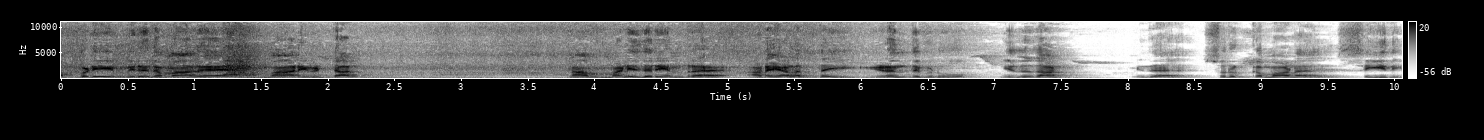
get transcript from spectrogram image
அப்படி மிருகமாக மாறிவிட்டால் நாம் மனிதர் என்ற அடையாளத்தை இழந்து விடுவோம். இதுதான் இந்த சுருக்கமான செய்தி.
